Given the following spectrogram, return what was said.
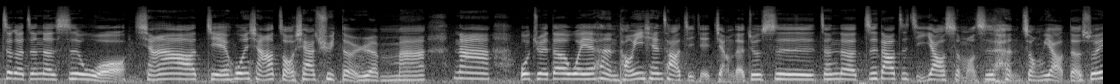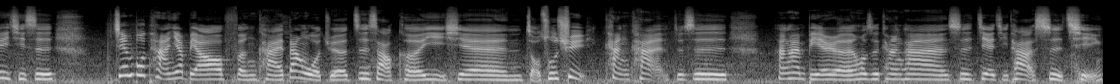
这个真的是我想要结婚、想要走下去的人吗？那我觉得我也很同意仙草姐姐讲的，就是真的知道自己要什么是很重要的。所以其实。先不谈要不要分开，但我觉得至少可以先走出去看看，就是看看别人，或是看看世界其他的事情，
